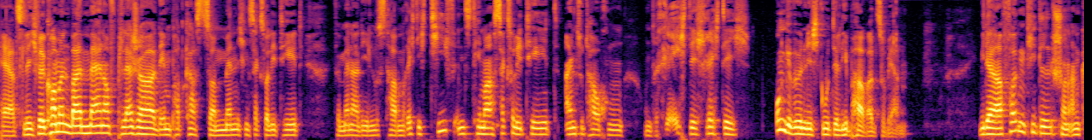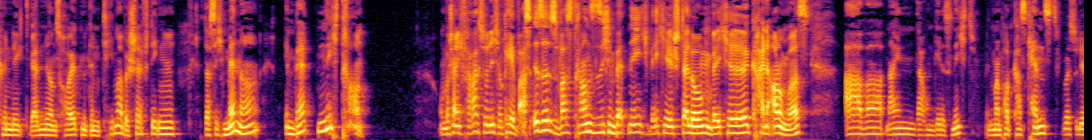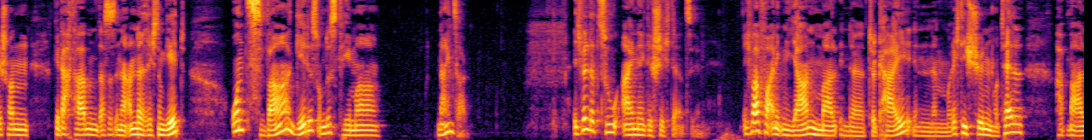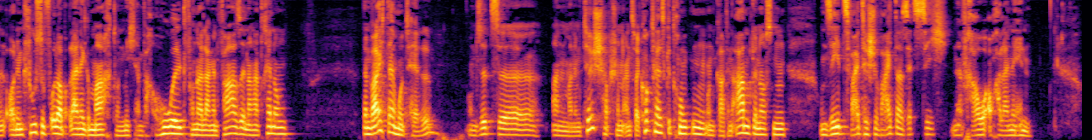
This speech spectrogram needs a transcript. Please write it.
Herzlich willkommen bei Man of Pleasure, dem Podcast zur männlichen Sexualität für Männer, die Lust haben, richtig tief ins Thema Sexualität einzutauchen und richtig, richtig ungewöhnlich gute Liebhaber zu werden. Wie der Folgentitel schon ankündigt, werden wir uns heute mit dem Thema beschäftigen, dass sich Männer im Bett nicht trauen. Und wahrscheinlich fragst du dich, okay, was ist es? Was trauen sie sich im Bett nicht? Welche Stellung? Welche, keine Ahnung was. Aber nein, darum geht es nicht. Wenn du meinen Podcast kennst, wirst du dir schon gedacht haben, dass es in eine andere Richtung geht. Und zwar geht es um das Thema Nein sagen. Ich will dazu eine Geschichte erzählen. Ich war vor einigen Jahren mal in der Türkei in einem richtig schönen Hotel, habe mal All-Inclusive-Urlaub alleine gemacht und mich einfach erholt von einer langen Phase in einer Trennung. Dann war ich da im Hotel und sitze an meinem Tisch, habe schon ein, zwei Cocktails getrunken und gerade den Abend genossen und sehe zwei Tische weiter setzt sich eine Frau auch alleine hin.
